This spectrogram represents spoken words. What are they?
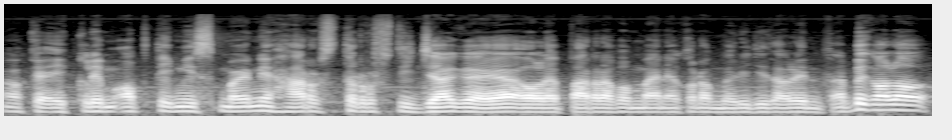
Oke, iklim optimisme ini harus terus dijaga ya oleh para pemain ekonomi digital ini. Tapi kalau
